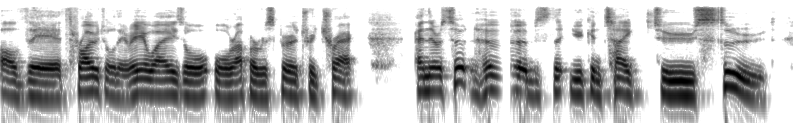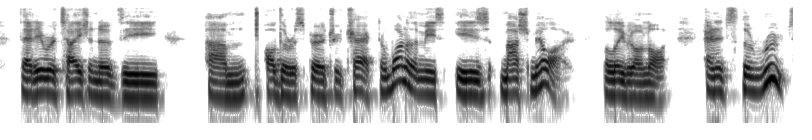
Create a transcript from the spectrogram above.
of their throat or their airways or, or upper respiratory tract. And there are certain herbs that you can take to soothe that irritation of the um, of the respiratory tract. And one of them is is marshmallow, believe it or not. And it's the root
